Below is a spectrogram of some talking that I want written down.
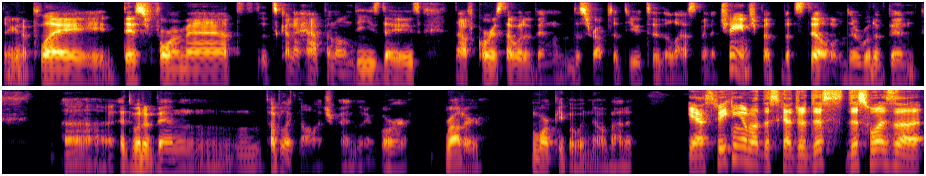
they're going to play this format it's going to happen on these days now of course that would have been disrupted due to the last minute change but but still there would have been uh, it would have been public knowledge, right? Or rather, more people would know about it. Yeah. Speaking about the schedule, this this was a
